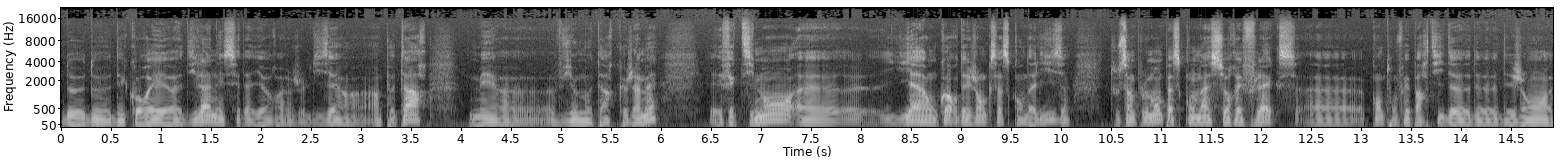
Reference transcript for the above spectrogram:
de, décorer euh, Dylan, et c'est d'ailleurs, euh, je le disais, un, peu tard, mais euh, vieux motard que jamais. effectivement, il y a encore des gens que ça scandalise, tout simplement parce qu'on a ce réflexe, quand on fait partie des gens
